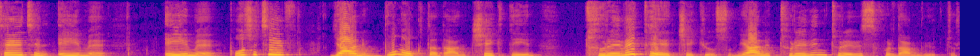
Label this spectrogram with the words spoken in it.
teğetin eğimi, eğimi pozitif. Yani bu noktadan çektiğin türeve teğet çekiyorsun. Yani türevin türevi sıfırdan büyüktür.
